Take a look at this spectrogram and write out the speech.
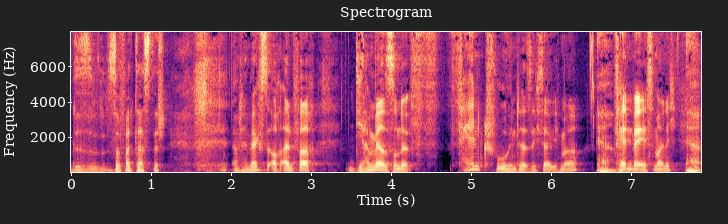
das ist so fantastisch. aber da merkst du auch einfach, die haben ja so eine Fancrew hinter sich, sag ich mal. Ja. Fanbase, meine ich. Ja.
